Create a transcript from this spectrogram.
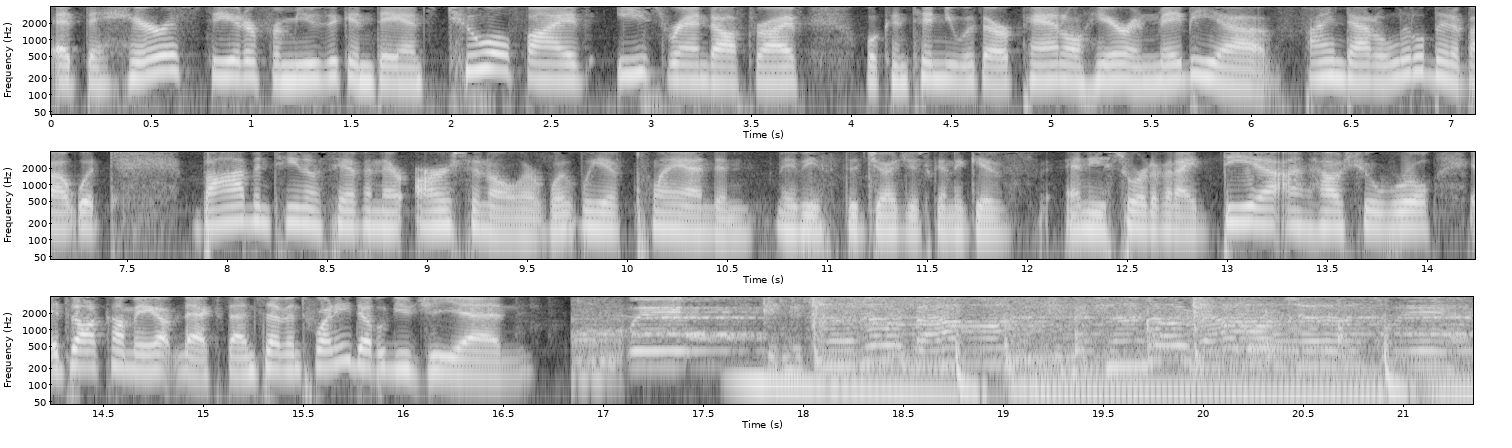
at the Harris Theater for Music and Dance, 205 East Randolph Drive. We'll continue with our panel here and maybe uh, find out a little bit about what Bob and Tinos have in their arsenal or what we have planned and maybe if the judge is going to give any sort of an idea on how she'll rule. It's all coming up next on 720 WGN. If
